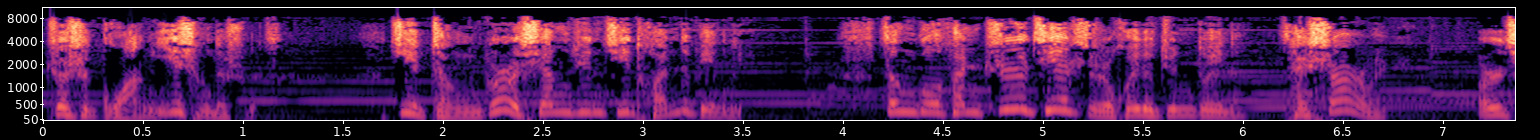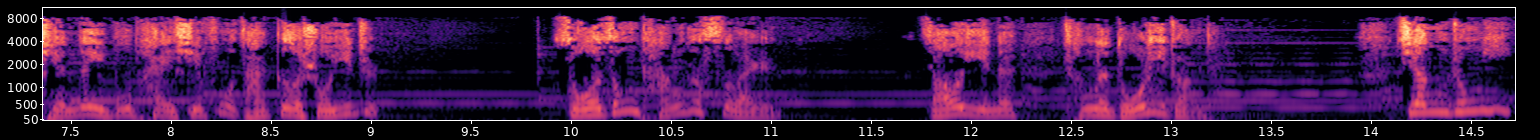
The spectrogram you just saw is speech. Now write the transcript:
这是广义上的数字，即整个湘军集团的兵力。曾国藩直接指挥的军队呢才十二万人，而且内部派系复杂，各数一致。左宗棠的四万人，早已呢成了独立状态。江忠义、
